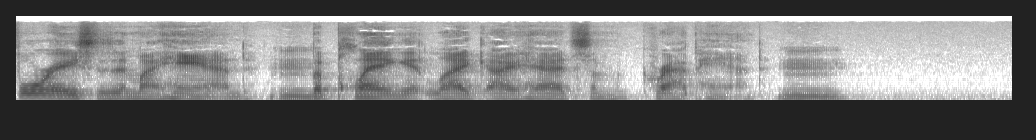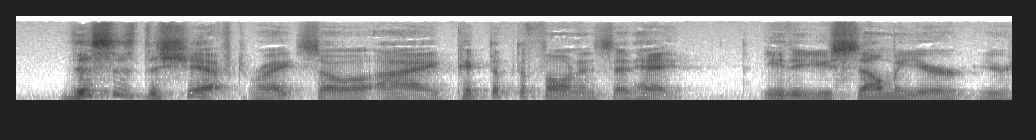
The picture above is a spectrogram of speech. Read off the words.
four aces in my hand, mm. but playing it like I had some crap hand mm. this is the shift, right? So I picked up the phone and said, "Hey, either you sell me your your,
